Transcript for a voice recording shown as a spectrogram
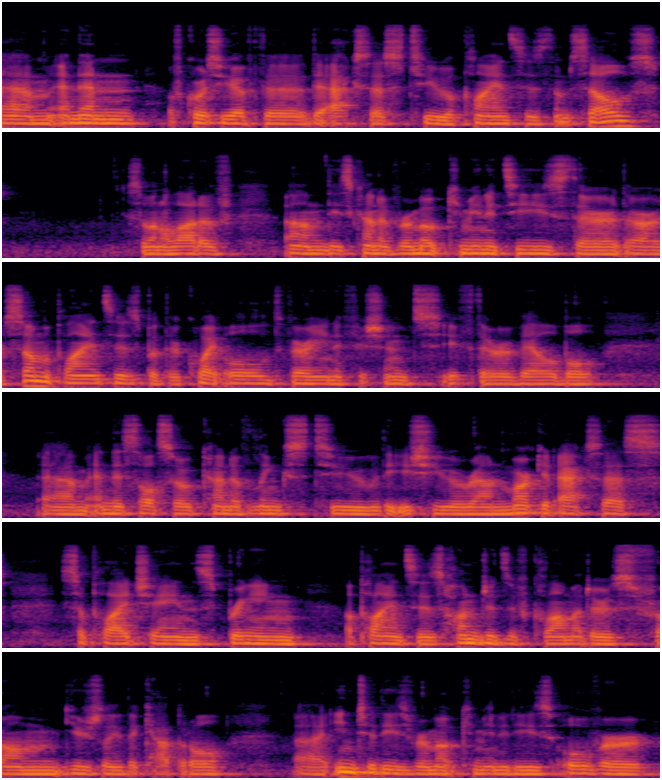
Um, and then, of course, you have the, the access to appliances themselves. So, in a lot of um, these kind of remote communities, there, there are some appliances, but they're quite old, very inefficient if they're available. Um, and this also kind of links to the issue around market access, supply chains, bringing appliances hundreds of kilometers from usually the capital uh, into these remote communities over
